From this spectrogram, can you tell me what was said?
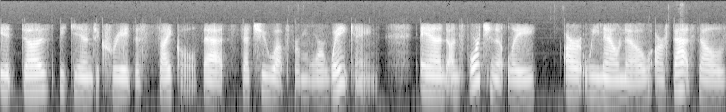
it does begin to create this cycle that sets you up for more weight gain. And unfortunately, our, we now know our fat cells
